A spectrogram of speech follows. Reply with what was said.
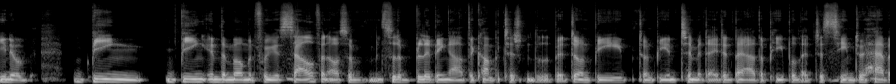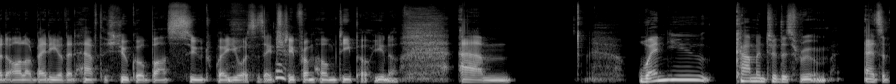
you know being being in the moment for yourself and also sort of blibbing out the competition a little bit. Don't be don't be intimidated by other people that just seem to have it all already or that have the hugo boss suit where yours is actually from home depot you know. Um, when you come into this room as a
